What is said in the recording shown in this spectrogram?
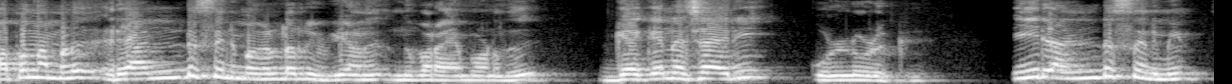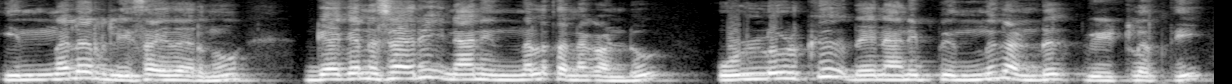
അപ്പം നമ്മൾ രണ്ട് സിനിമകളുടെ റിവ്യൂ ആണ് എന്ന് പറയാൻ പോണത്. ഗഗനചാരി ഉള്ളൊഴുക്ക്. ഈ രണ്ട് സിനിമയും ഇന്നലെ റിലീസായതായിരുന്നു ഗഗനചാരി ഞാൻ ഇന്നലെ തന്നെ കണ്ടു. ഉള്ളൊഴുക്ക് ദേ ഞാനിപ്പോൾ ഇന്ന് കണ്ട് വീട്ടിലെത്തി.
